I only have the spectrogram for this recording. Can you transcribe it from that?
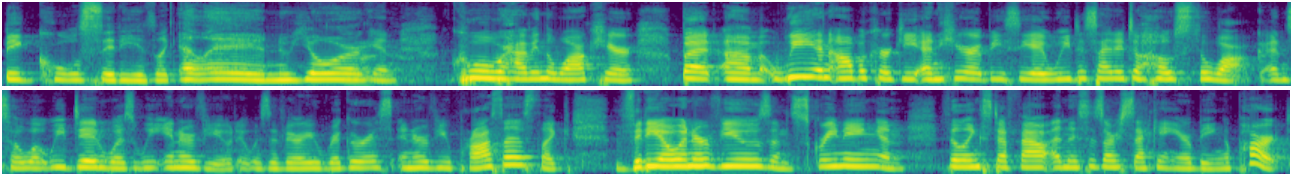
big, cool cities like LA and New York and cool, we're having the walk here. But um, we in Albuquerque and here at BCA, we decided to host the walk. And so what we did was we interviewed. It was a very rigorous interview process, like video interviews and screening and filling stuff out. And this is our second year being a part.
